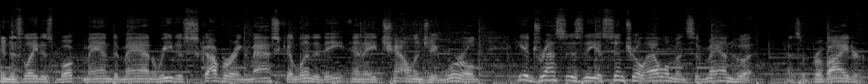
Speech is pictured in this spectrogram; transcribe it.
In his latest book, Man to Man Rediscovering Masculinity in a Challenging World, he addresses the essential elements of manhood as a provider,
